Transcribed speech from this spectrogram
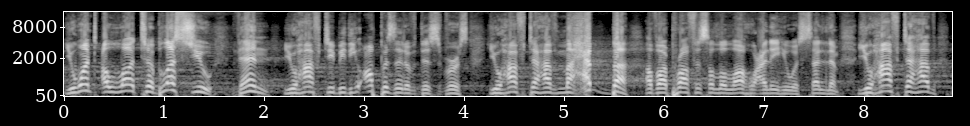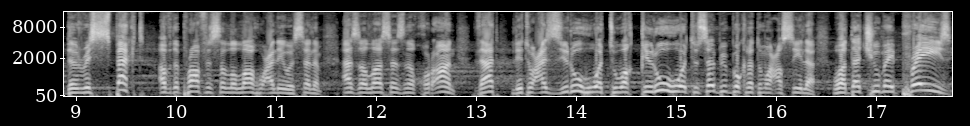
you want Allah to bless you, then you have to be the opposite of this verse. You have to have mahabba of our Prophet sallallahu alaihi wasallam. You have to have the respect of the Prophet sallallahu alaihi wasallam. As Allah says in the Quran, that لِتُعَزِّرُوهُ وَتُوَقِّرُوهُ وَتُسَبِّحُ بُكْرَةً وَأَصِيلًا Well, that you may praise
